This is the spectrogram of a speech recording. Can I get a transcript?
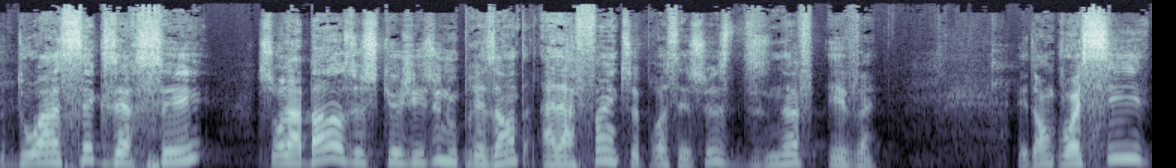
doit s'exercer sur la base de ce que Jésus nous présente à la fin de ce processus, 19 et 20. Et donc voici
